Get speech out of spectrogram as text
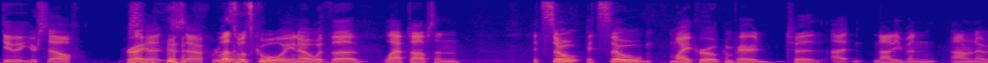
do it yourself. right. So, so Well, that's what's cool, you know, with the laptops and it's so it's so micro compared to uh, not even I don't know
